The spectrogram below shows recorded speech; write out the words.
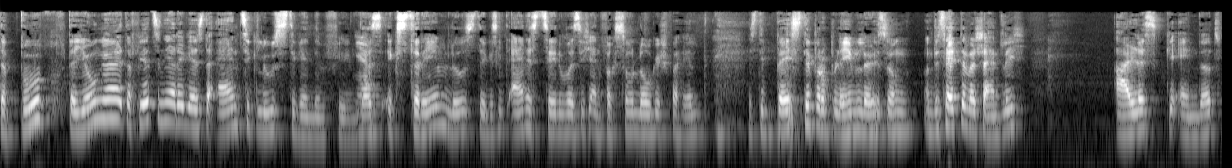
der Bub, der Junge, der 14-Jährige ist der einzig Lustige in dem Film. Ja. Der ist extrem lustig. Es gibt eine Szene, wo er sich einfach so logisch verhält. Das ist die beste Problemlösung. Und es hätte wahrscheinlich alles geändert.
